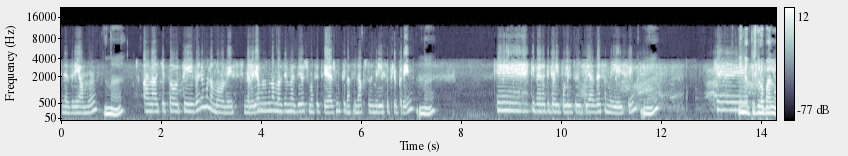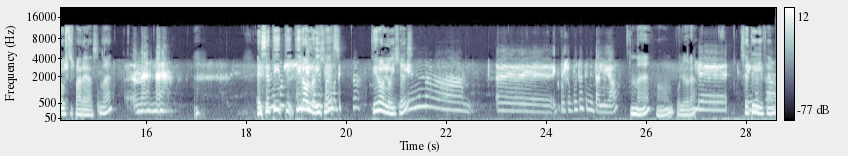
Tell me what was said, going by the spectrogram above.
συνεδρία μου. Ναι. Αλλά και το ότι δεν ήμουν μόνη στη συνεδρία μου, ήμουν μαζί με δύο συμμαθητριές μου, την Αθηνά που σας μίλησα πιο πριν Ναι. και τη Βέρα την Καλυπολίτου, η οποία δεν θα μιλήσει. Ναι. Και Είναι από τους πιστεύω ντροπαλούς πως- της παρέας, ναι. Ναι, ναι. Εσύ Πιστεύω τι, πως τι, τι ρόλο ήταν είχες; πραγματικά- Τι ρόλο είχες; Ήμουνα... Ε, εκπροσωπούσα την Ιταλία Ναι, Α, πολύ ωραία. και... Σε τι ήμασταν- θέμα;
